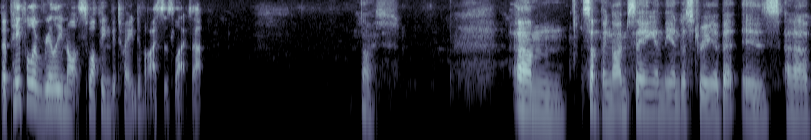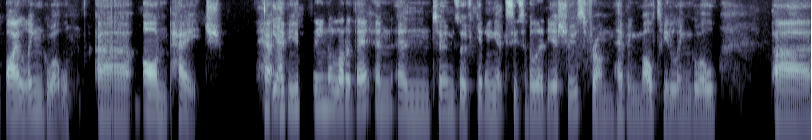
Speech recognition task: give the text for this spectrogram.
But people are really not swapping between devices like that. Nice. Um, something I'm seeing in the industry a bit is uh, bilingual uh, on page. Ha- Yeah. Have you seen a lot of that in, in terms of getting accessibility issues from having multilingual uh,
